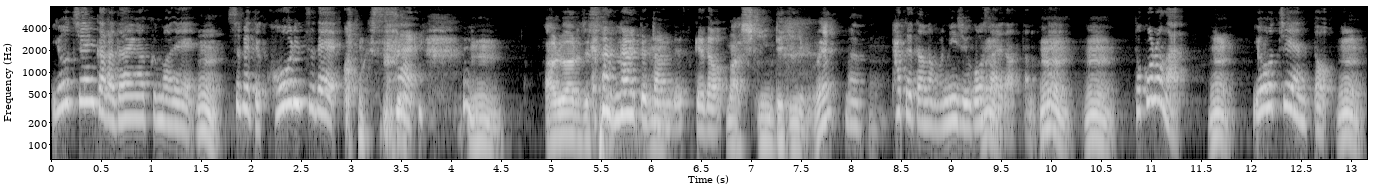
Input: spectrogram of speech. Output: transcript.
幼稚園から大学まで、うん、すべて公立で、これですはね、い、うん、あるあるです考ね。えてたんですけど、まあ資金的にもね。まあ、建てたのも25歳だったので、うん、うん、ところが、うん、幼稚園とうん、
